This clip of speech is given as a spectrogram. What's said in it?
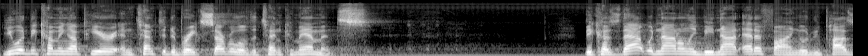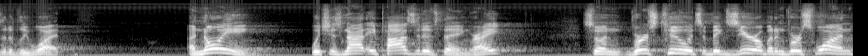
you would be coming up here and tempted to break several of the Ten Commandments because that would not only be not edifying, it would be positively what? Annoying, which is not a positive thing, right? So in verse 2, it's a big zero, but in verse 1,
